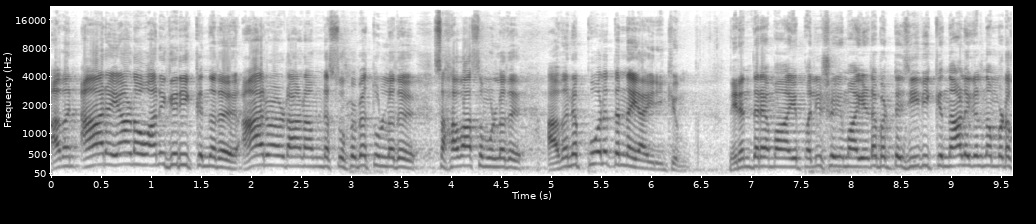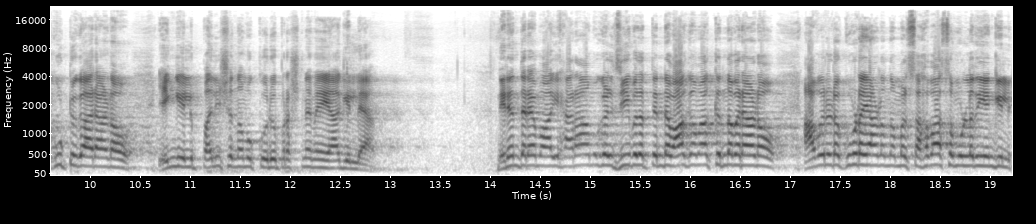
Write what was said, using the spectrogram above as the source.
അവൻ ആരെയാണോ അനുകരിക്കുന്നത്? ആരോടാണ് അവന്റെ സുഹൃത്തുള്ളത് സഹവാസമുള്ളത്? അവനെപ്പോലെ പോലെ തന്നെയായിരിക്കും. നിരന്തരമായി പലിശയുമായി ഇടപെട്ട് ജീവിക്കുന്ന ആളുകൾ നമ്മുടെ കൂട്ടുകാരാണോ? എങ്കിൽ പലിശ നമുക്കൊരു പ്രശ്നമേ ആകില്ല. നിരന്തരമായി ഹറാമുകൾ ജീവിതത്തിന്റെ ഭാഗമാക്കുന്നവരാണോ? അവരുടെ കൂടെയാണോ നമ്മൾ സഹവാസമുള്ളത് എങ്കിൽ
